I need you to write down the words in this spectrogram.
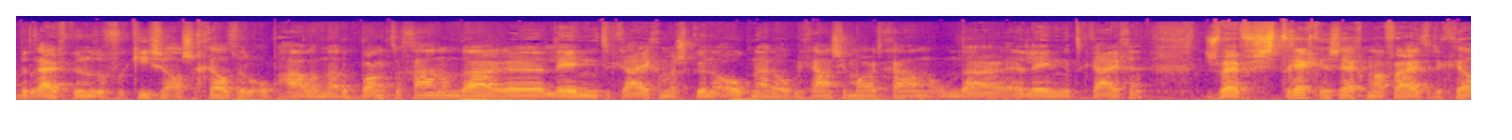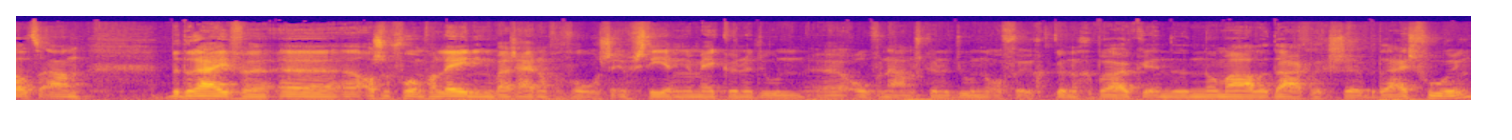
bedrijven kunnen ervoor kiezen als ze geld willen ophalen om naar de bank te gaan om daar uh, leningen te krijgen. Maar ze kunnen ook naar de obligatiemarkt gaan om daar uh, leningen te krijgen. Dus wij verstrekken zeg maar feitelijk geld aan bedrijven als een vorm van lening waar zij dan vervolgens investeringen mee kunnen doen, overnames kunnen doen of kunnen gebruiken in de normale dagelijkse bedrijfsvoering.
